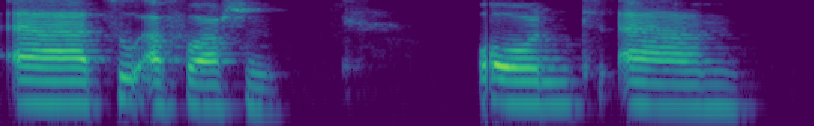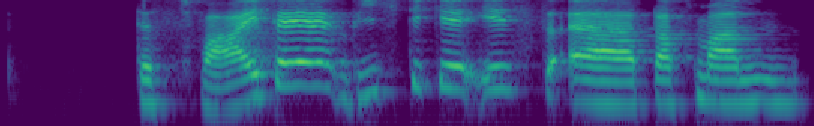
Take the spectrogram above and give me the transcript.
äh, zu erforschen. Und ähm, das Zweite, Wichtige ist, äh, dass man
